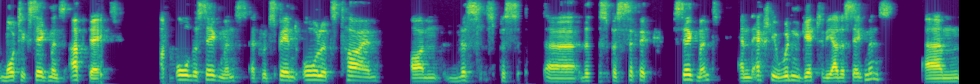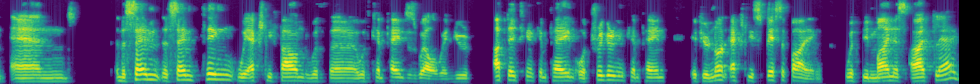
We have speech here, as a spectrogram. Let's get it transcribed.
Mautic segments update, all the segments, it would spend all its time on this uh, the specific segment and actually wouldn't get to the other segments. Um, and the same the same thing we actually found with uh, with campaigns as well. When you're updating a campaign or triggering a campaign, if you're not actually specifying with the minus i flag,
